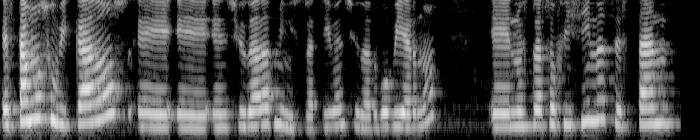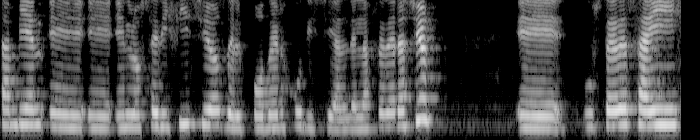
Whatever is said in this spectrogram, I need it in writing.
Estamos ubicados eh, eh, en Ciudad Administrativa, en Ciudad Gobierno. Eh, nuestras oficinas están también en los edificios del Poder Judicial de la Federación. Eh, ustedes ahí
